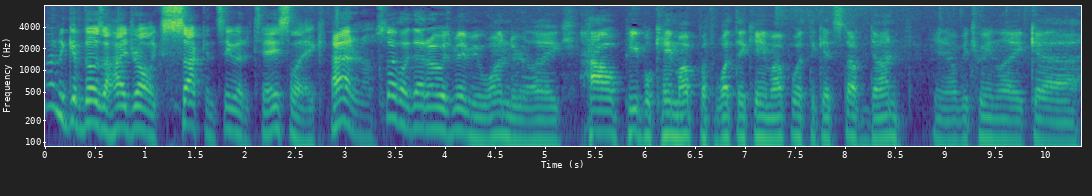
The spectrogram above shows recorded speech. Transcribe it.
I'm gonna give those a hydraulic suck and see what it tastes like." I don't know. Stuff like that always made me wonder, like how people came up with what they came up with to get stuff done you know, between like uh,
